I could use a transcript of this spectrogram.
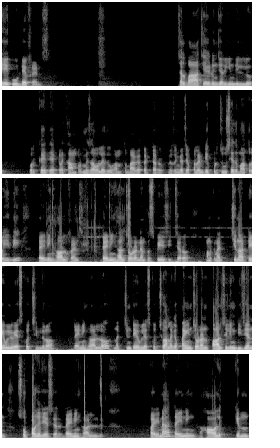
టేక్వుడ్డే ఫ్రెండ్స్. చాలా బాగా చేయడం జరిగింది ఇల్లు. వర్క్ అయితే ఎక్కడ కాంప్రమైజ్ అవ్వలేదు. అంత బాగా కట్టారు. నిజంగా చెప్పాలంటే ఇప్పుడు చూసేది మాత్రం ఇది dining hall friends. Dining hall చూడండి ఎంత స్పేస్ ఇచ్చారో. మనకు నచ్చిన టేబుల్ వేసుకోవచ్చు ఇందులో. డైనింగ్ హాల్లో నచ్చిన టేబుల్ వేసుకోవచ్చు. అలాగే పైన చూడండి పాల్ సీలింగ్ డిజైన్ సూపర్గా చేశారు డైనింగ్ హాల్. పైన డైనింగ్ హాల్ కింద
